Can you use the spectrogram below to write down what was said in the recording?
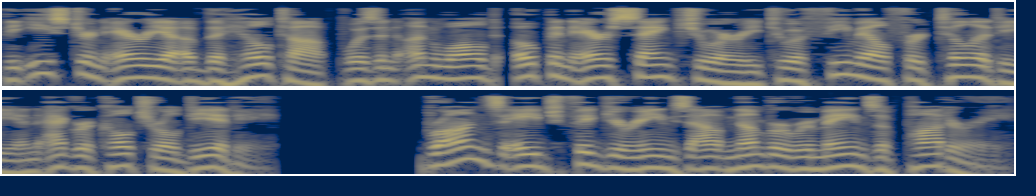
the eastern area of the hilltop was an unwalled, open-air sanctuary to a female fertility and agricultural deity. Bronze Age figurines outnumber remains of pottery.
